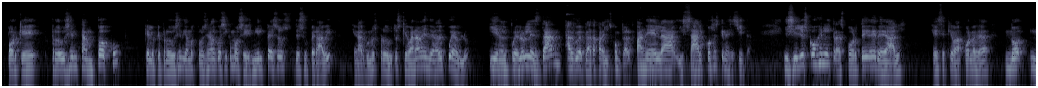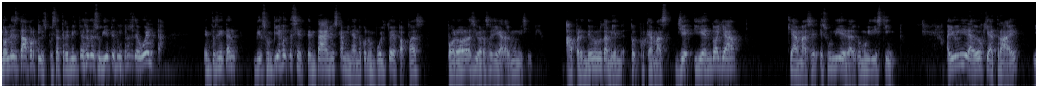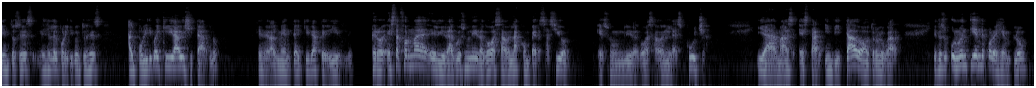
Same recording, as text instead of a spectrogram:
porque producen tan poco que lo que producen, digamos, producen algo así como 6 mil pesos de superávit en algunos productos que van a vender al pueblo y en el pueblo les dan algo de plata para ellos comprar panela y sal, cosas que necesitan. Y si ellos cogen el transporte heredal ese que va por la ciudad, no, no les da porque les cuesta 3 mil pesos de subida y 3 mil pesos de vuelta. Entonces son viejos de 70 años caminando con un bulto de papas por horas y horas a llegar al municipio. Aprende uno también, porque además yendo allá, que además es un liderazgo muy distinto. Hay un liderazgo que atrae, y entonces es el del político, entonces al político hay que ir a visitarlo, generalmente hay que ir a pedirle, pero esta forma de liderazgo es un liderazgo basado en la conversación, es un liderazgo basado en la escucha, y además estar invitado a otro lugar. Entonces uno entiende, por ejemplo,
